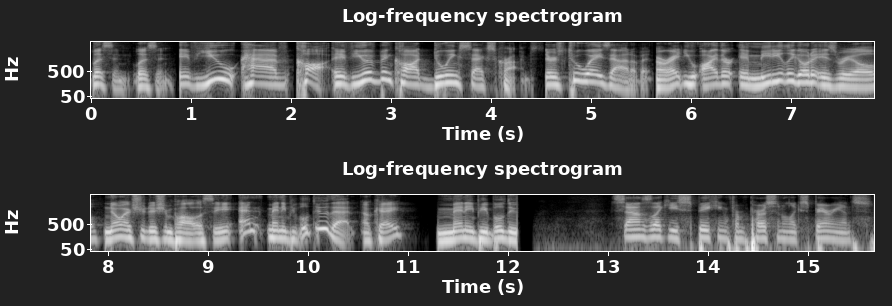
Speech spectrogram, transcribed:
Listen, listen. If you have caught, if you have been caught doing sex crimes, there's two ways out of it. All right. You either immediately go to Israel, no extradition policy, and many people do that. Okay. Many people do Sounds like he's speaking from personal experience.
